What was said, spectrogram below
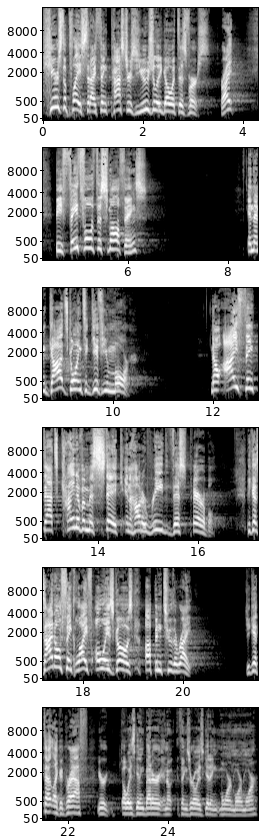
here's the place that I think pastors usually go with this verse, right? Be faithful with the small things, and then God's going to give you more. Now, I think that's kind of a mistake in how to read this parable. Because I don't think life always goes up and to the right. Do you get that like a graph? You're always getting better and uh, things are always getting more and more and more.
